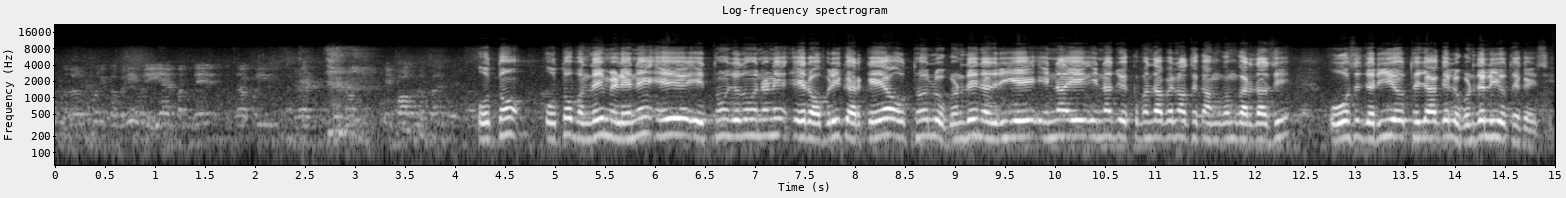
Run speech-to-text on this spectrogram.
ਮਤਲਬ ਕੋਈ ਰਿਕਵਰੀ ਹੋਈ ਹੈ ਬੰਦੇ ਦਾ ਕੋਈ ਉਤੋਂ ਉਤੋਂ ਬੰਦੇ ਹੀ ਮਿਲੇ ਨੇ। ਇਹ ਇੱਥੋਂ ਜਦੋਂ ਇਹਨਾਂ ਨੇ ਇਹ ਰੋਬਰੀ ਕਰਕੇ ਆ ਉੱਥੋਂ ਲੁਕਣ ਦੇ ਨਜ਼ਰੀਏ ਇਹਨਾਂ ਇਹ ਇਹਨਾਂ ਚੋਂ ਇੱਕ ਬੰਦਾ ਪਹਿਲਾਂ ਉੱਥੇ ਕੰਮ-ਕੰਮ ਕਰਦਾ ਸੀ। ਉਸ ਜਰੀਏ ਉੱਥੇ ਜਾ ਕੇ ਲੁਕਣ ਦੇ ਲਈ ਉੱਥੇ ਗਏ ਸੀ।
